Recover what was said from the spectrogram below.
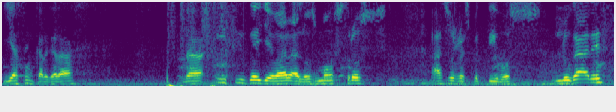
y ya se encargará la ISIS de llevar a los monstruos a sus respectivos lugares.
